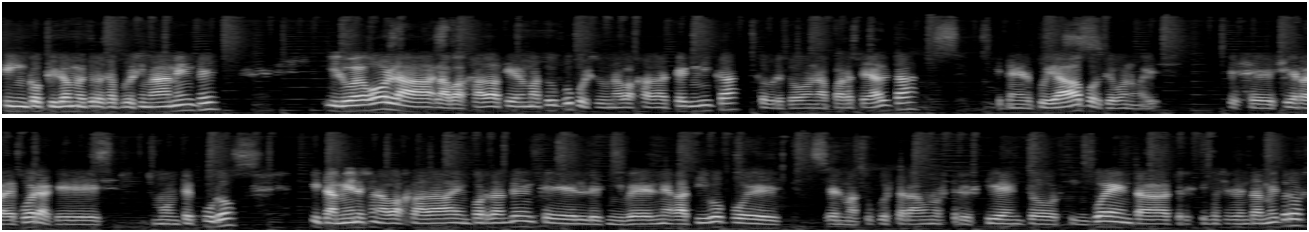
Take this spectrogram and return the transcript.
5 kilómetros aproximadamente. Y luego la, bajada hacia el Mazuco, pues es una bajada técnica, sobre todo en la parte alta. Hay que tener cuidado porque, bueno, es, es Sierra de Fuera, que es monte puro. Y también es una bajada importante en que el desnivel negativo, pues el Mazuco estará a unos 350, 360 metros.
